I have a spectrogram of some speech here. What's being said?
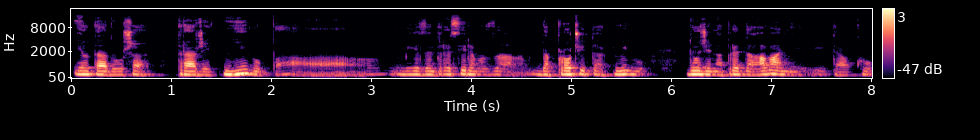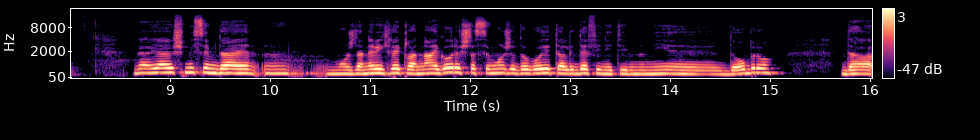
ili ta duša traži knjigu, pa mi je zainteresiramo za, da pročita knjigu, dođe na predavanje i tako. Da, ja još mislim da je, možda ne bih rekla najgore što se može dogoditi, ali definitivno nije dobro, da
